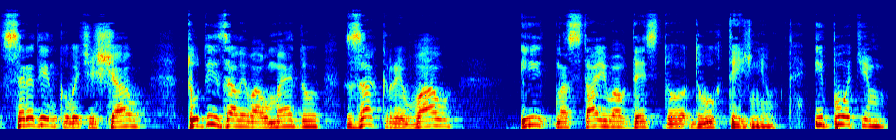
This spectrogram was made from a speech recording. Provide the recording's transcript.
серединку вичищав, туди заливав меду, закривав і настаював десь до двох тижнів. І потім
